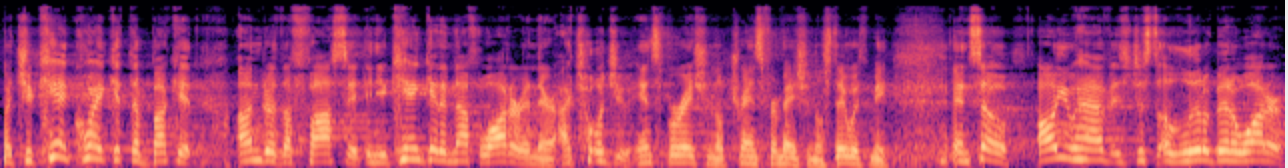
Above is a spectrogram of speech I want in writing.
But you can't quite get the bucket under the faucet and you can't get enough water in there. I told you, inspirational, transformational. Stay with me. And so all you have is just a little bit of water.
